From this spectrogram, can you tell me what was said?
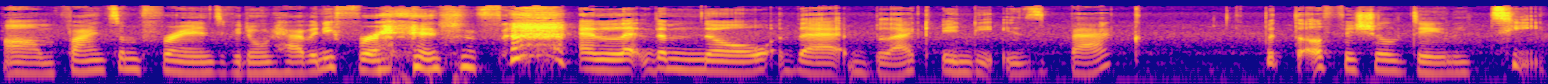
um, find some friends if you don't have any friends, and let them know that Black Indie is back with the official daily tea.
